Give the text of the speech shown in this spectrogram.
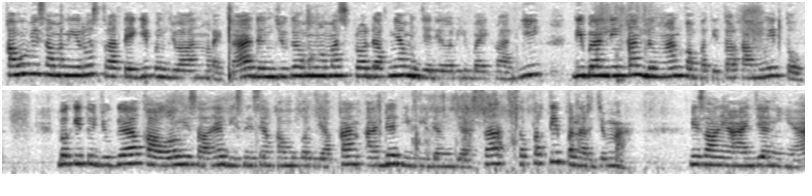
kamu bisa meniru strategi penjualan mereka dan juga mengemas produknya menjadi lebih baik lagi dibandingkan dengan kompetitor kamu itu. Begitu juga kalau misalnya bisnis yang kamu kerjakan ada di bidang jasa seperti penerjemah. Misalnya aja nih ya,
